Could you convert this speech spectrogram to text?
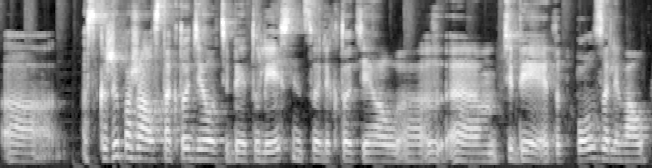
скажи, пожалуйста, кто делал тебе эту лестницу или кто делал э, э, тебе этот пол заливал?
